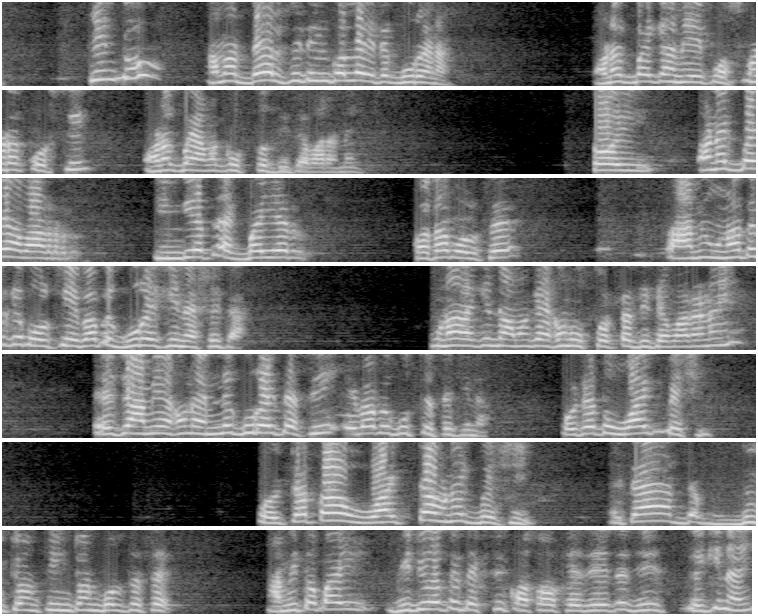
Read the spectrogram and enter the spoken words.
কিন্তু আমার বেল ফিটিং করলে এটা ঘুরে না। অনেক ভাইকে আমি এই প্রশ্নটা করছি, অনেক ভাই আমাকে উত্তর দিতে পারে নাই। তো অনেক ভাই আবার ইন্ডিয়াতে এক ভাইয়ের কথা বলছে আমি ওনাদেরকে বলছি এভাবে ঘুরে কিনা সেটা। ওনারা কিন্তু আমাকে এখন উত্তরটা দিতে পারে নাই। এই যে আমি এখন এমনি ঘুরাইতেছি, এভাবে ঘুরতেছে কিনা? ওইটা তো হোয়াইট বেশি। ওইটা তো হোয়াইটটা অনেক বেশি। এটা দুই টন, তিন টন বলতেছে। আমি তো ভাই ভিডিওতে দেখছি কত কেজি এটা, যে দেখি নাই।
